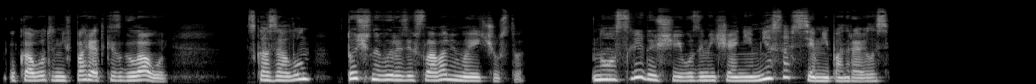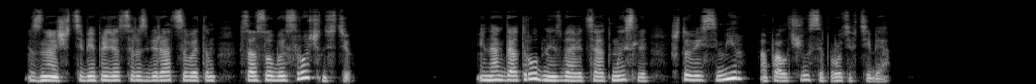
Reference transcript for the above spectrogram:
«У кого-то не в порядке с головой», — сказал он, точно выразив словами мои чувства. Но следующее его замечание мне совсем не понравилось. Значит, тебе придется разбираться в этом с особой срочностью. Иногда трудно избавиться от мысли, что весь мир ополчился против тебя.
